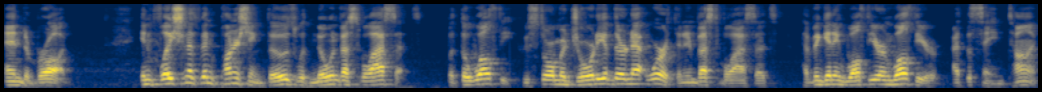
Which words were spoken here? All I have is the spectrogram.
and abroad. Inflation has been punishing those with no investable assets, but the wealthy, who store a majority of their net worth in investable assets, have been getting wealthier and wealthier at the same time.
